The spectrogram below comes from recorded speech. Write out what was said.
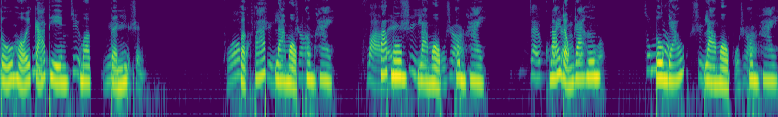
tụ hội cả thiền, mật, tịnh. Phật Pháp là một không hai. Pháp môn là một không hai. Nói rộng ra hơn, tôn giáo là một không hai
